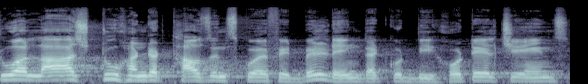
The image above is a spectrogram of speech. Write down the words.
to a large 200,000 square feet building that could be hotel chains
